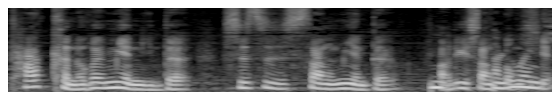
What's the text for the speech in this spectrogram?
他可能会面临的实质上面的法律上风险。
